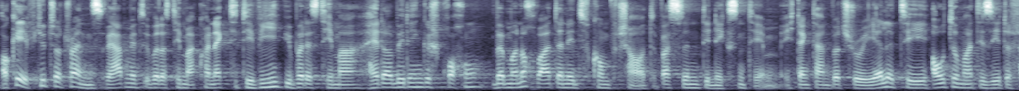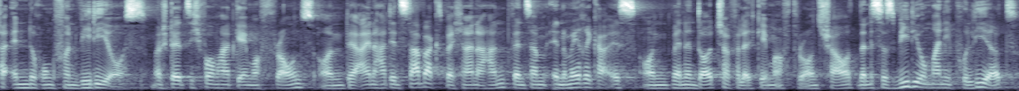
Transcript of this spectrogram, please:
Okay, Future Trends. Wir haben jetzt über das Thema Connected TV, über das Thema Header Bidding gesprochen. Wenn man noch weiter in die Zukunft schaut, was sind die nächsten Themen? Ich denke da an Virtual Reality, automatisierte Veränderung von Videos. Man stellt sich vor, man hat Game of Thrones und der eine hat den Starbucks-Becher in der Hand, wenn es in Amerika ist und wenn ein Deutscher vielleicht Game of Thrones schaut, dann ist das Video manipuliert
